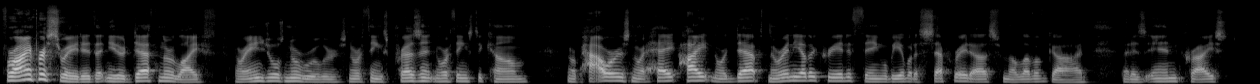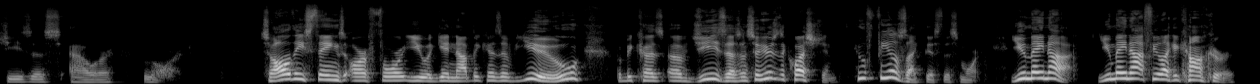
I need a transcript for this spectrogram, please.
For I am persuaded that neither death nor life, nor angels nor rulers, nor things present nor things to come, nor powers, nor height, nor depth, nor any other created thing will be able to separate us from the love of God that is in Christ Jesus our Lord. So all these things are for you, again, not because of you, but because of Jesus. And so here's the question Who feels like this this morning? You may not. You may not feel like a conqueror.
